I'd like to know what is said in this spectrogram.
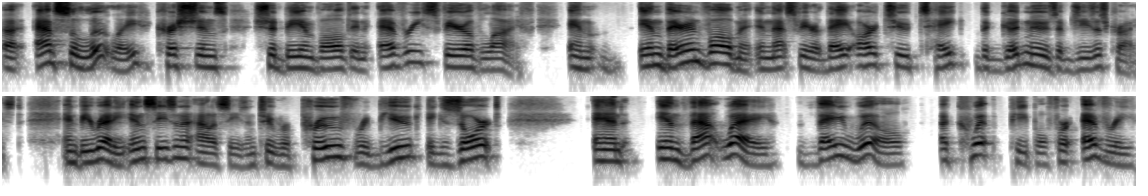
Uh, absolutely. Christians should be involved in every sphere of life. And in their involvement in that sphere, they are to take the good news of Jesus Christ and be ready in season and out of season to reprove, rebuke, exhort. And in that way, they will equip people for every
